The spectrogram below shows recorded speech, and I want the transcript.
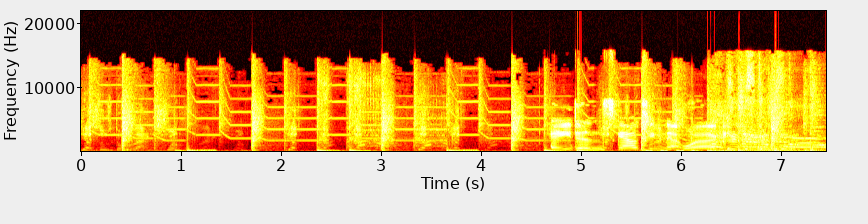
Guess who's the black shrimp? Aiden Scouting Network.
